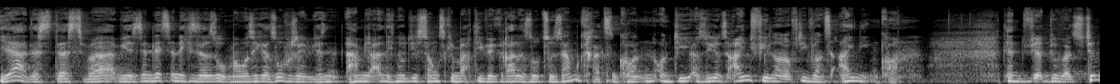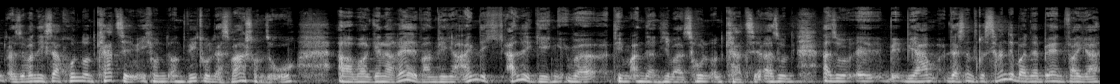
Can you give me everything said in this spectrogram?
Ja, das, das war, wir sind letztendlich ist ja so, man muss sich ja so verstehen, wir sind, haben ja eigentlich nur die Songs gemacht, die wir gerade so zusammenkratzen konnten und die, also die uns einfielen und auf die wir uns einigen konnten. Denn das stimmt, also wenn ich sage Hund und Katze, ich und, und Veto, das war schon so. Aber generell waren wir ja eigentlich alle gegenüber dem anderen jeweils Hund und Katze. Also, also äh, wir haben das Interessante bei der Band war ja,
